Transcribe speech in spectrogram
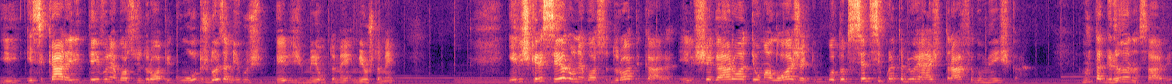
e esse cara, ele teve um negócio de drop com outros dois amigos deles, meu também, meus também. E eles cresceram o negócio do drop, cara. Eles chegaram a ter uma loja botando 150 mil reais de tráfego mês, cara. Muita grana, sabe?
